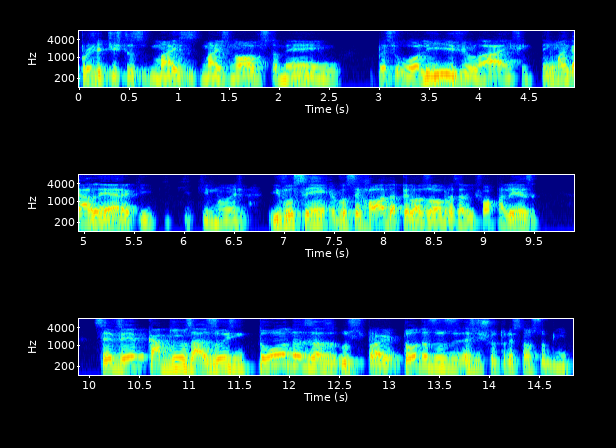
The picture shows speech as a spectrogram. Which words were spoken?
Projetistas mais, mais novos também, o, o Olívio lá, enfim, tem uma galera que, que, que manja. E você, você roda pelas obras ali em Fortaleza, você vê cabinhos azuis em todas as, os, todas as estruturas que estão subindo,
